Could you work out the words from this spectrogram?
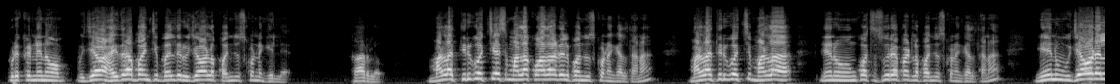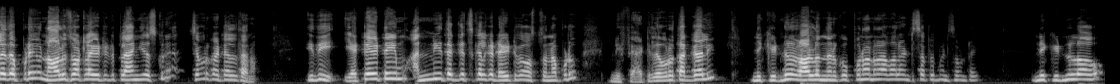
ఇప్పుడు ఇక్కడ నేను విజయవాడ హైదరాబాద్ నుంచి బయలుదేరి విజయవాడలో పని చూసుకోవడానికి వెళ్ళా. కారులో. మళ్ళీ తిరిగి వచ్చేసి మళ్ళీ కోదాడలో పని చూసుకోవడానికి వెళ్తానా? మళ్ళీ తిరిగి వచ్చి మళ్ళీ నేను ఇంకొక సూర్యాపేటలో పని చూసుకోవడానికి వెళ్తానా? నేను విజయవాడ వెళ్ళేటప్పుడే నాలుగు చోట్ల ఇటు ప్లాన్ చేసుకుని చివరికి అటు వెళ్తాను. ఇది ఎట్ ఏ టైం అన్నీ తగ్గించగలిగే డైట్ వస్తున్నప్పుడు నీ ఫ్యాటీ లివర్ తగ్గాలి నీ కిడ్నీలో రాళ్ళు ఉందనుకో పునరావాలంటే సప్లిమెంట్స్ ఉంటాయి. నీ కిడ్నీలో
